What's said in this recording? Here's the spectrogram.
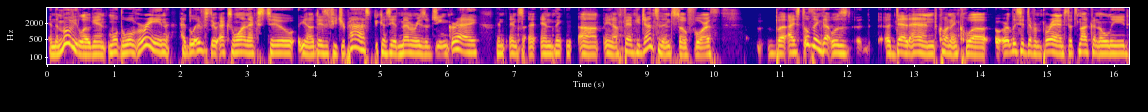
in the movie Logan. Well, the Wolverine had lived through X1, X2, you know, Days of Future Past because he had memories of Jean Grey and and and uh, you know Famke Janssen and so forth but I still think that was a dead end, quote unquote, or at least a different branch that's not going to lead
